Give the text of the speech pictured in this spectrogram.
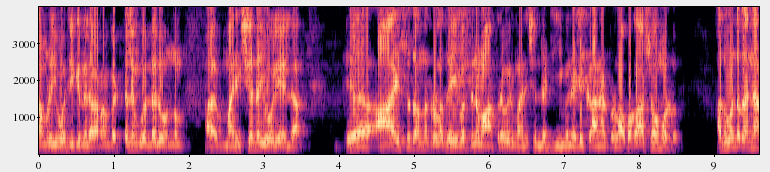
നമ്മൾ യോജിക്കുന്നില്ല. കാരണം വെട്ടലും കൊല്ലലും ഒന്നും മനുഷ്യന്റെ ജോലിയല്ല. ആയുസ് തന്നിട്ടുള്ള ദൈവത്തിന് മാത്രമേ ഒരു മനുഷ്യന്റെ ജീവൻ എടുക്കാനായിട്ടുള്ള അവകാശവുമുള്ളൂ. അതുകൊണ്ട് തന്നെ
